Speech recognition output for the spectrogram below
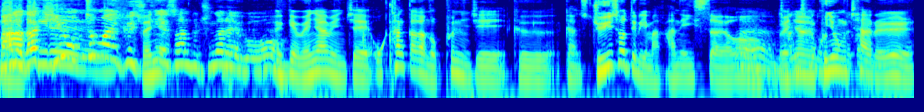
맞아 나 기름. 기름 엄청 많이 그 왜냐- 슈킹해서 사람들 중간에 이거 이게 왜냐하면 이제 옥탄가가 높은 이제 그 그러니까 주유소들이 막 안에 있어요. 네, 왜냐하면 장치가 군용차를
